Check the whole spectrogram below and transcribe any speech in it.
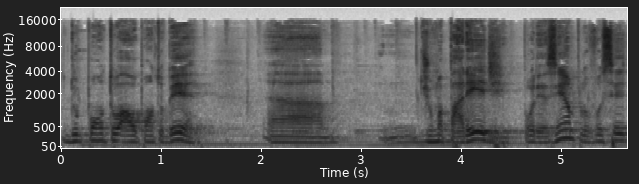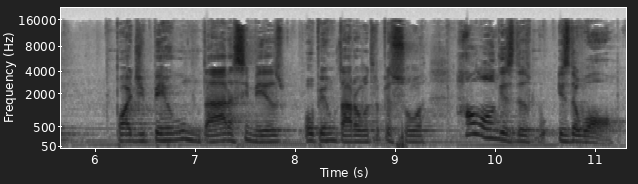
do ponto A ao ponto B, uh, de uma parede, por exemplo, você pode perguntar a si mesmo ou perguntar a outra pessoa: How long is the, is the wall?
